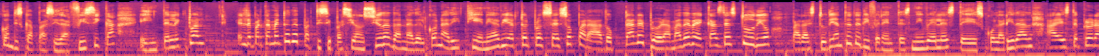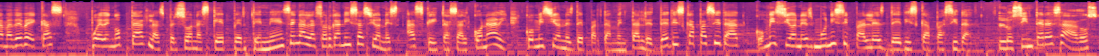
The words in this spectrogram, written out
con discapacidad física e intelectual. El Departamento de Participación Ciudadana del CONADI tiene abierto el proceso para adoptar el programa de becas de estudio para estudiantes de diferentes niveles de escolaridad. A este programa de becas pueden optar las personas que pertenecen a las organizaciones adscritas al CONADI, comisiones departamentales de discapacidad, comisiones municipales de discapacidad. Los interesados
